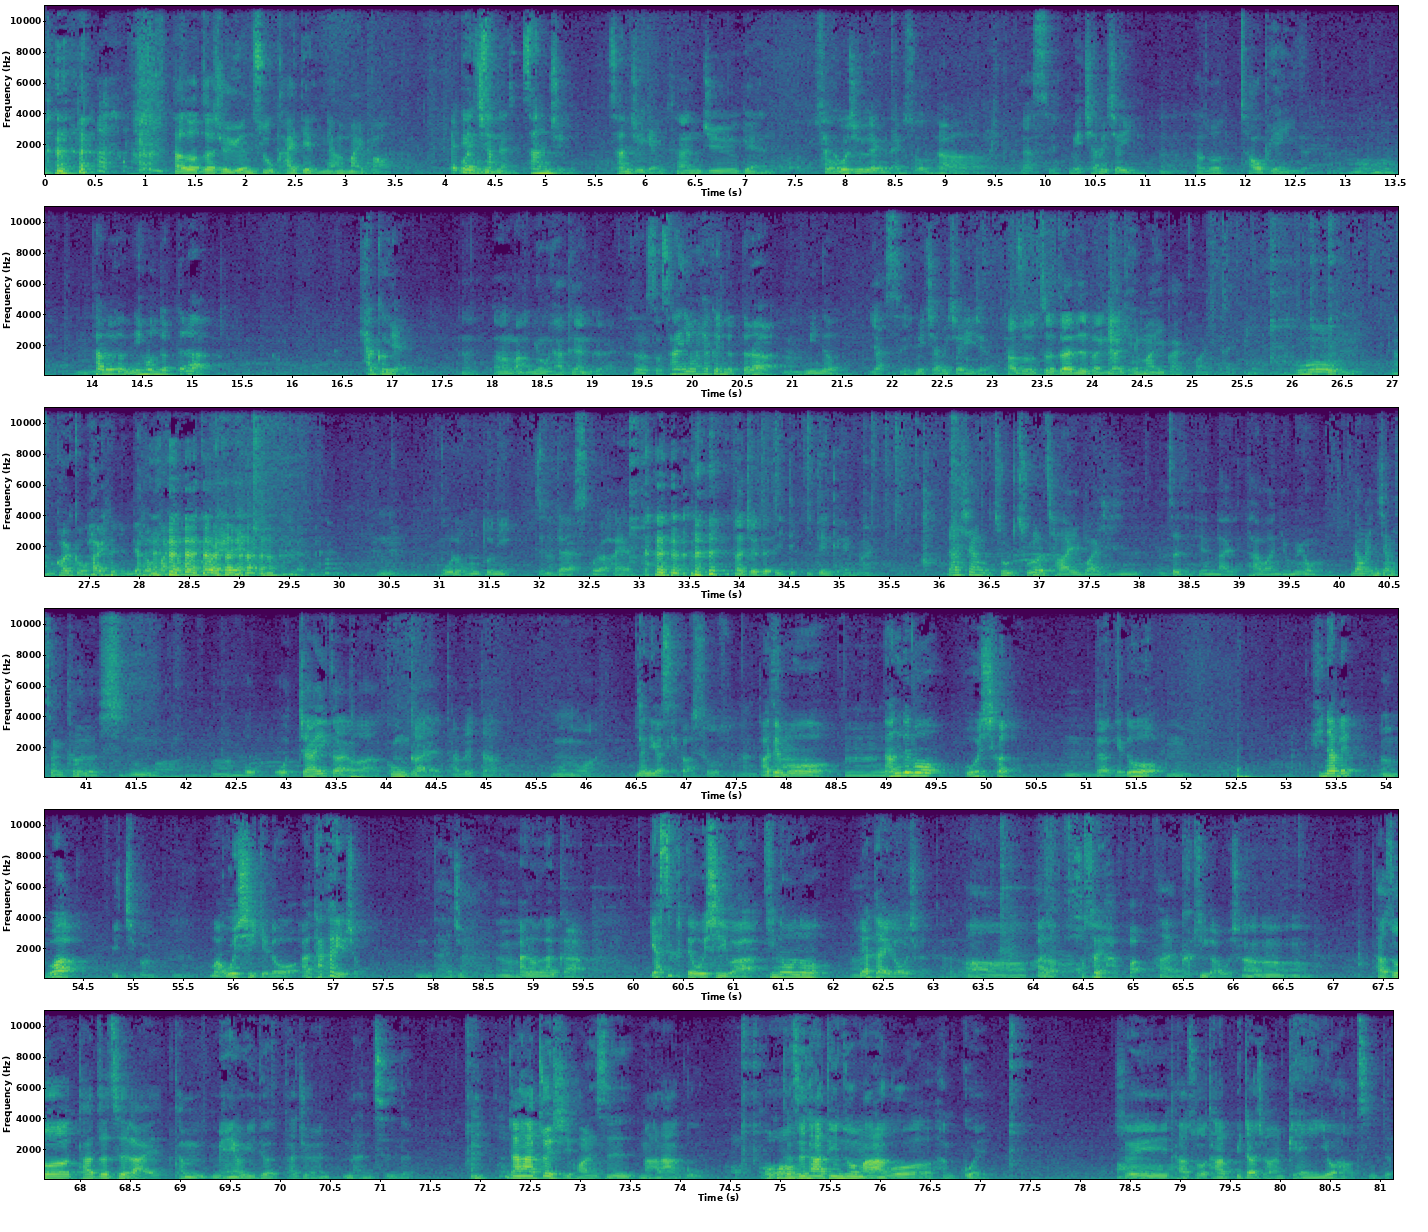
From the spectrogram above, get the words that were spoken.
他说这去元素开店应该会卖爆，えこれさ3030元三十元，150円ぐらいそうああ安い。めちゃめちゃいい。嗯。他说超便宜的。哦。多分日本だったら、百ん。あまあ四百円ぐらい。そうそう、三四百円だったら、みんな安い。めちゃめちゃいいじゃん。他说这在日本应该可以卖一百块日币。哦。何块块？我怀疑卖那么贵。嗯。ボール本当に絶対これは早い。他觉得一定一定可以卖。那像除除了茶以外就是。这几天来台湾有没有让印象深刻的食物啊？おお茶以外は今回食べたものは何が好きかそうそうあでもうん何でも美味しかったけど、うんうん火鍋は、うん、一番、うん、まあ美味しいけどあ高いでしょ、うん、大丈夫、うん、あのなんか安くて美味しいは昨日の屋台が美味しかった、あのあの細い葉っぱ、はい、茎が美味しかった、うんうんうん他说：“他这次来，他没有一个他觉得难吃的，但他最喜欢的是麻辣锅。可是他听说麻辣锅很贵，所以他说他比较喜欢便宜又好吃的。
